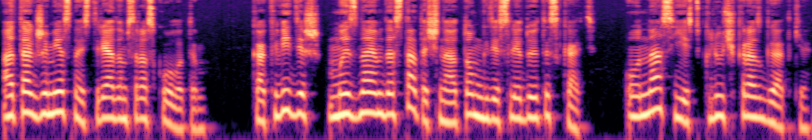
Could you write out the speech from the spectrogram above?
а также местность рядом с Расколотым. Как видишь, мы знаем достаточно о том, где следует искать. У нас есть ключ к разгадке.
